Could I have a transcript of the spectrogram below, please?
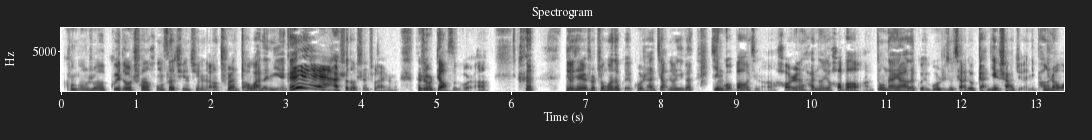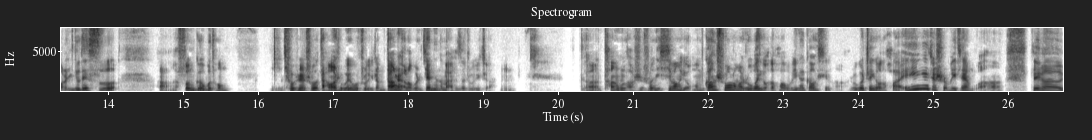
空空说鬼都穿红色裙裙，然后突然倒挂在你，哎，舌头伸出来是吗？他就是吊死鬼啊。牛先生说：“中国的鬼故事还讲究一个因果报应啊，好人还能有好报啊。东南亚的鬼故事就讲究赶尽杀绝，你碰上我了你就得死啊，风格不同。”秋水说：“大王是唯物主义者？当然了，我是坚定的马克思主义者。”嗯，呃，唐老师说：“你希望有吗？我们刚说了嘛，如果有的话，我应该高兴啊。如果真有的话，哎，这事没见过哈，这个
